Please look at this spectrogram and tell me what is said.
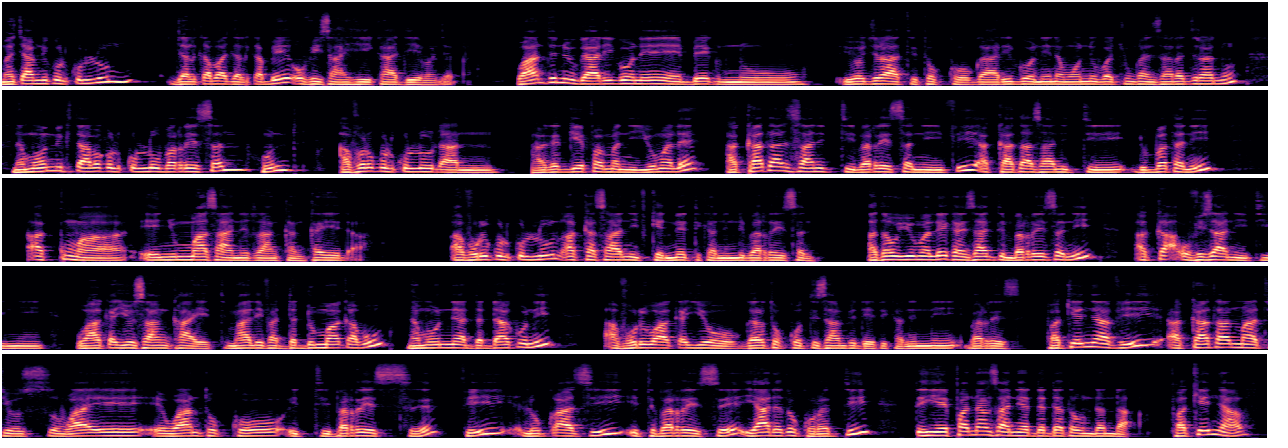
macaafni qulqulluun jalqabaa jalqabee ofii isaa hiikaa deema jedha. Wanti nuyi gaarii goonee beeknu yoo jiraate tokko gaarii goonee namoonni hubachuun kan isaanirra jiraatu namoonni kitaaba qulqulluu barreessan hundi afur qulqulluudhaan haa gaggeeffaman iyyuu malee akkaataan isaan itti barreessanii fi akkaataa isaan itti dubbatanii akkuma eenyummaa isaaniirraan kan ka'edha. Afurri qulqulluun akka isaaniif kennetti kan inni barreessan. Haa ta'u iyyuu malee kan isaan ittiin barreessanii akka ofiisaaniitiin waaqayyo isaan kaa'etti maaliif adda addummaa qabu namoonni adda addaa kun. Afurii waaqayyoo gara tokkotti isaan fideeti kan inni barreesse. Fakkeenyaaf akkaataan Maatiyus waa'ee waan tokkoo itti barreesse fi Luqaasii itti barreesse yaada tokko irratti xiyyeeffannaan isaanii adda adda ta'uu ni danda'a. Fakkeenyaaf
